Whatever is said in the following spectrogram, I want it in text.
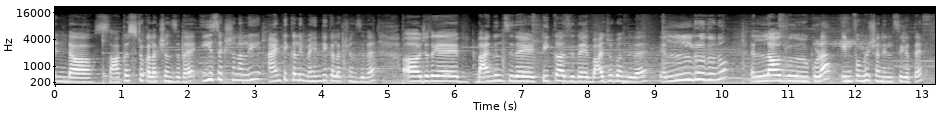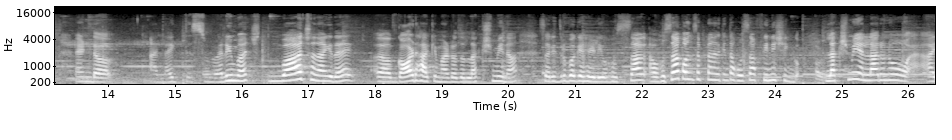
ಆ್ಯಂಡ್ ಸಾಕಷ್ಟು ಕಲೆಕ್ಷನ್ಸ್ ಇದೆ. ಈ ಸೆಕ್ಷನಲ್ಲಿ ಆ್ಯಂಟಿಕಲ್ಲಿ ಮೆಹಂದಿ ಕಲೆಕ್ಷನ್ಸ್ ಇದೆ. ಜೊತೆಗೆ ಬ್ಯಾಂಗಲ್ಸ್ ಇದೆ ಟೀಕಾಸ್ ಇದೆ ಬಾಜು ಬಂದಿದೆ. ಎಲ್ಲರದೂ ಎಲ್ಲದ್ರದ್ದು ಕೂಡ ಇನ್ಫಾರ್ಮೇಷನ್ ಇಲ್ಲಿ ಸಿಗುತ್ತೆ. And I like this very much ತುಂಬ ಚೆನ್ನಾಗಿದೆ. ಗಾಡ್ ಹಾಕಿ ಮಾಡಿರೋದು ಲಕ್ಷ್ಮಿನ. ಸರ್ ಇದ್ರ ಬಗ್ಗೆ ಹೇಳಿ. ಹೊಸ ಹೊಸ ಕಾನ್ಸೆಪ್ಟ್ ಅನ್ನೋದಕ್ಕಿಂತ ಹೊಸ ಫಿನಿಶಿಂಗು ಲಕ್ಷ್ಮಿ ಎಲ್ಲರೂ ಐ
